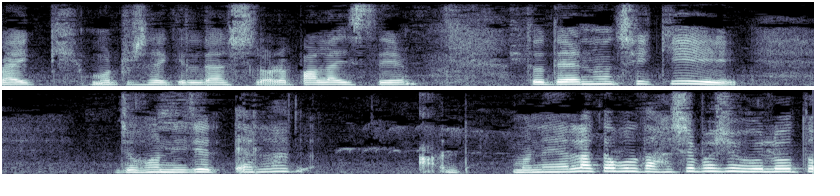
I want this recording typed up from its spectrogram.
বাইক, মোটরসাইকেল আসলে ওরা পালাইছে। তো দেন হচ্ছে কি, যখন নিজের এলাকা মানে এলাকা বলতে আশেপাশে হইলেও তো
